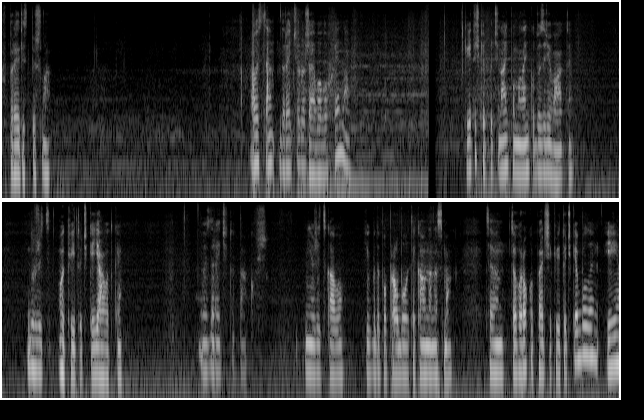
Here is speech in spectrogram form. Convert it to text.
в приріст пішла. А ось це, до речі, рожева лохина. Квіточки починають помаленьку дозрівати. Дуже ці... Ой, квіточки, ягодки. І ось, до речі, тут також. Мені вже цікаво, їх буде попробувати, яка вона на смак. Це цього року перші квіточки були і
